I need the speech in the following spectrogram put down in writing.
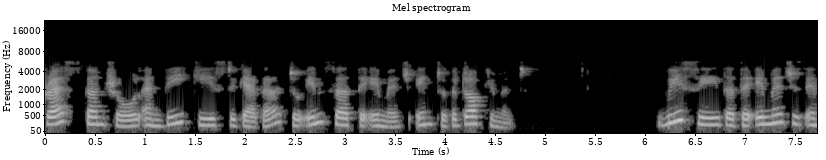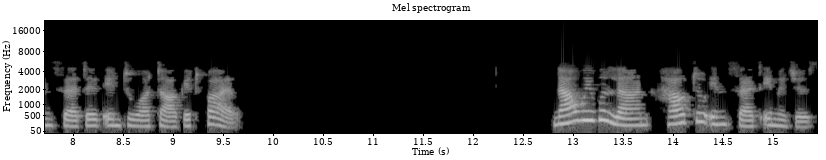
Press Ctrl and V keys together to insert the image into the document. We see that the image is inserted into our target file. Now we will learn how to insert images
